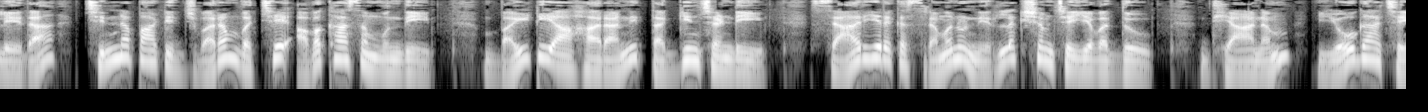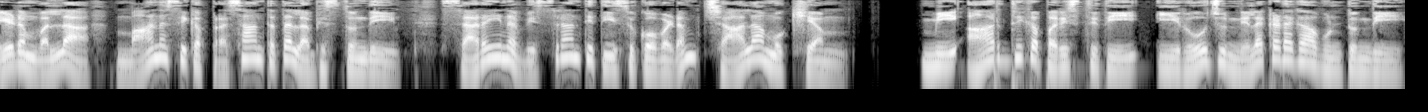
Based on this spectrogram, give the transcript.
లేదా చిన్నపాటి జ్వరం వచ్చే అవకాశం ఉంది. బయటి ఆహారాన్ని తగ్గించండి. శారీరక శ్రమను నిర్లక్ష్యం చెయ్యవద్దు. ధ్యానం యోగా చేయడం వల్ల మానసిక ప్రశాంతత లభిస్తుంది. సరైన విశ్రాంతి తీసుకోవడం చాలా ముఖ్యం. మీ ఆర్థిక పరిస్థితి ఈ రోజు నిలకడగా ఉంటుంది.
